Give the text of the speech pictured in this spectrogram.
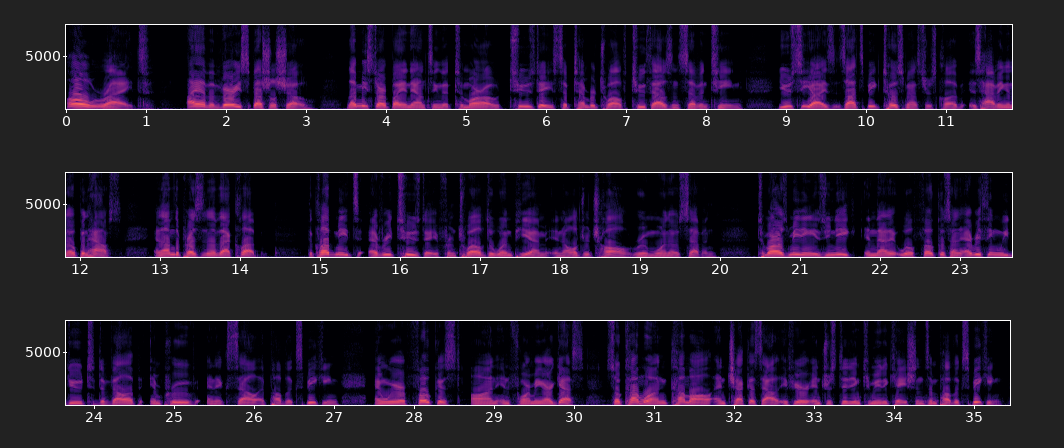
All right. I have a very special show. Let me start by announcing that tomorrow, Tuesday, September 12, 2017, UCI's Zotspeak Toastmasters Club is having an open house, and I'm the president of that club. The club meets every Tuesday from 12 to 1 p.m. in Aldrich Hall, room 107. Tomorrow's meeting is unique in that it will focus on everything we do to develop, improve, and excel at public speaking, and we are focused on informing our guests. So come one, come all, and check us out if you're interested in communications and public speaking.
